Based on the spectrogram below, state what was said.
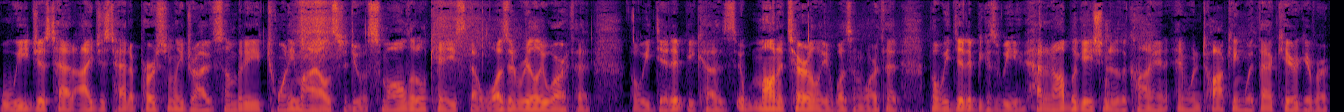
We just had I just had to personally drive somebody 20 miles to do a small little case that wasn't really worth it but we did it because monetarily it wasn't worth it, but we did it because we had an obligation to the client. And when talking with that caregiver,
